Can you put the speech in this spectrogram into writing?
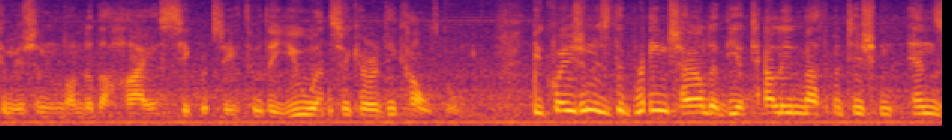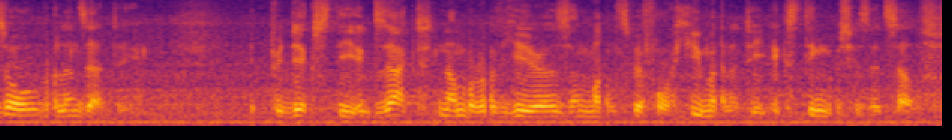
commissioned under the highest secrecy through the UN Security Council. The equation is the brainchild of the Italian mathematician Enzo Valenzetti. It predicts the exact number of years and months before humanity extinguishes itself,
